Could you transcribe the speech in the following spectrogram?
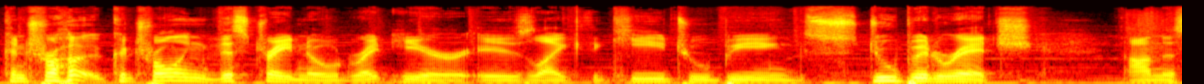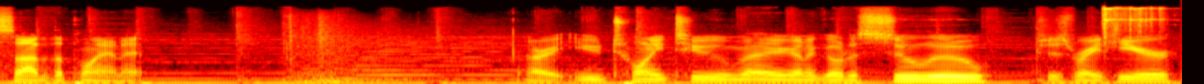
Control controlling this trade node right here is like the key to being stupid rich on this side of the planet. All right, U-22, you're going to go to Sulu, which is right here.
